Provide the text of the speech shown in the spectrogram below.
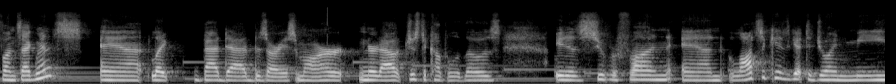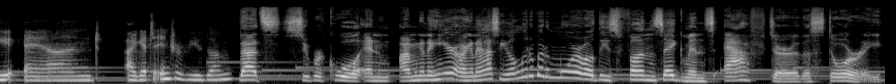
fun segments and like Bad Dad, Bizarre ASMR, Nerd Out, just a couple of those. It is super fun and lots of kids get to join me and I get to interview them. That's super cool. And I'm going to hear, I'm going to ask you a little bit more about these fun segments after the story.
